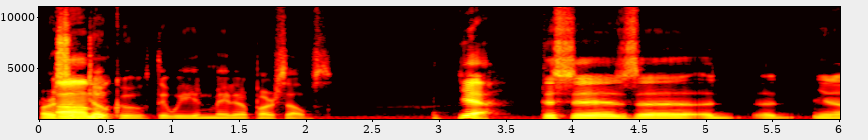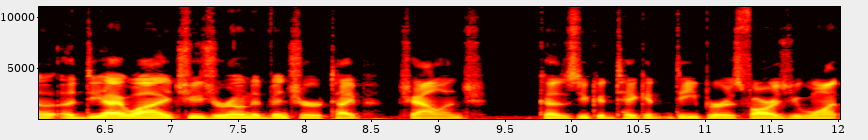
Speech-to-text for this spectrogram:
Or a Um, Sudoku that we had made up ourselves. Yeah, this is a, a, a you know a DIY choose your own adventure type challenge because you could take it deeper as far as you want.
